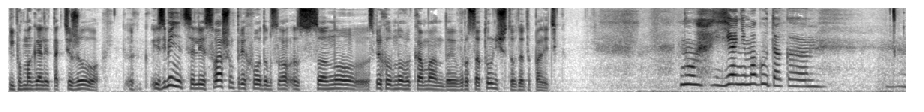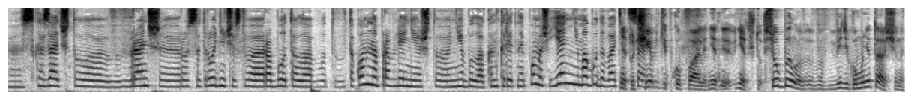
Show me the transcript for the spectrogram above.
Или помогали так тяжело. Изменится ли с вашим приходом, с, с, ну, с приходом новой команды в Россотрудничество вот эта политика? Ну, я не могу так э, сказать, что раньше Россотрудничество работало вот в таком направлении, что не было конкретной помощи, я не могу давать Нет, оценки. учебники покупали, нет, нет, что все было в виде гуманитарщины,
